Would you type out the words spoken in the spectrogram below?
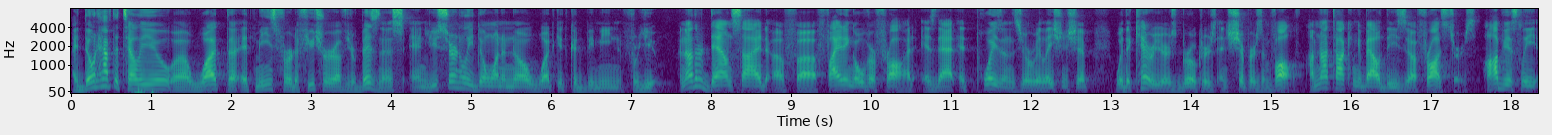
I don't have to tell you uh, what uh, it means for the future of your business, and you certainly don't want to know what it could be mean for you. Another downside of uh, fighting over fraud is that it poisons your relationship with the carriers, brokers, and shippers involved. I'm not talking about these uh, fraudsters. Obviously,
